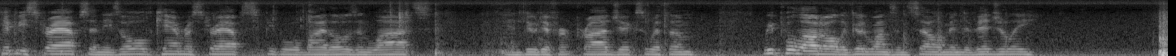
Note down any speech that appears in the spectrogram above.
hippie straps and these old camera straps people will buy those in lots and do different projects with them. We pull out all the good ones and sell them individually. Uh,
